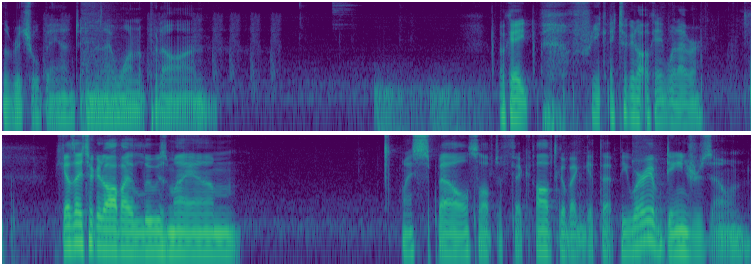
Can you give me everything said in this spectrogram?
The ritual band, and then I want to put on Okay, freak, I took it off. Okay, whatever. Because I took it off, I lose my, um, my spell, so I'll have to fix, I'll have to go back and get that. Be wary of danger zone.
